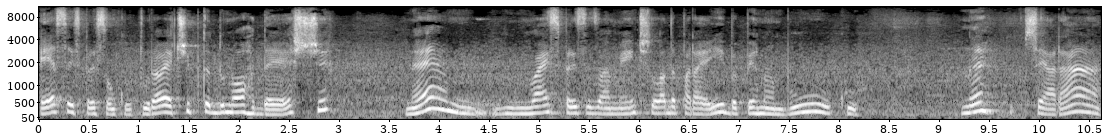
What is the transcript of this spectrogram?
Essa expressão cultural é típica do Nordeste né? Mais precisamente lá da Paraíba, Pernambuco, né? Ceará.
